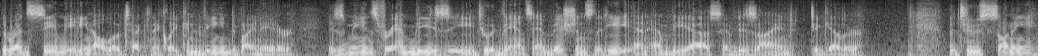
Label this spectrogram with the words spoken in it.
The Red Sea meeting, although technically convened by Nader, is a means for MBZ to advance ambitions that he and MBS have designed together. The two Sunni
